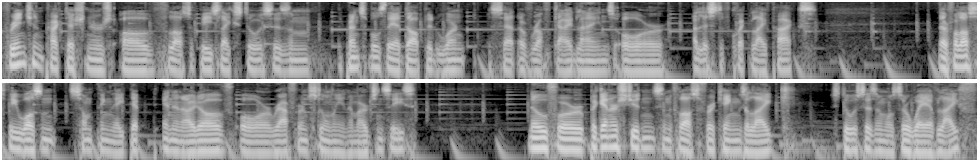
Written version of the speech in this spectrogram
For ancient practitioners of philosophies like Stoicism, the principles they adopted weren't a set of rough guidelines or a list of quick life hacks. Their philosophy wasn't something they dipped in and out of or referenced only in emergencies. No, for beginner students and philosopher kings alike, Stoicism was their way of life.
